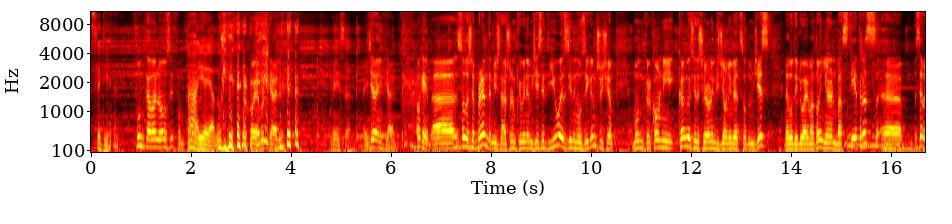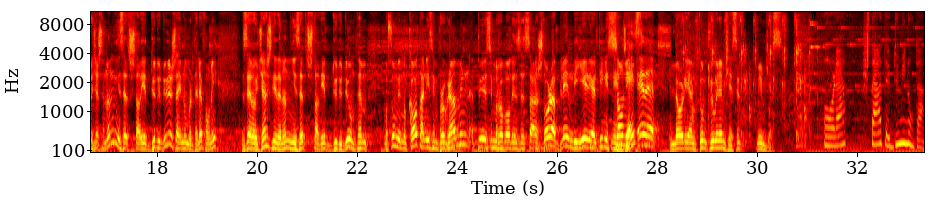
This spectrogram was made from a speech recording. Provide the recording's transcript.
S'e di. Fund kavanozi, fund kavanozi. Ah, jo, jo, nuk. Kërkoja për fjalën. Nëse, e gjeta një fjalë. Okej, okay, uh, sot është e premte, miq të dashur, në klubin e mëngjesit ju e zgjidhni muzikën, kështu që mund të kërkoni këngët që dëshironi të dëgjoni vetë sot në mëngjes. Ne do t'i luajmë ato njërën pas tjetrës. Uh, 069 20 70 222 është ai numër telefoni. 069 20 70 222 unë them mos humbim më kohë ta nisim programin pyesim robotin se sa është ora blendi jeri altini soni edhe lori janë këtu në klubin e mëngjesit mirëmëngjes ora 7:02 minuta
